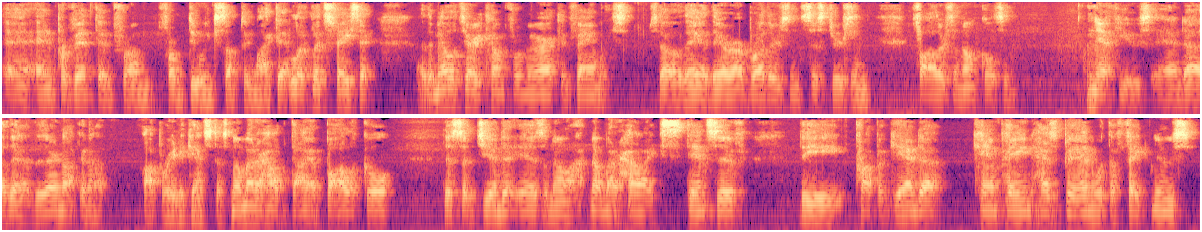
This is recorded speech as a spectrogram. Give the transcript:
and, prevent them from, from doing something like that. Look, let's face it, the military come from American families. So they, they're our brothers and sisters and fathers and uncles and nephews, and uh, they're, they're not going to operate against us. No matter how diabolical this agenda is, and no, no matter how extensive the propaganda campaign has been with the fake news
